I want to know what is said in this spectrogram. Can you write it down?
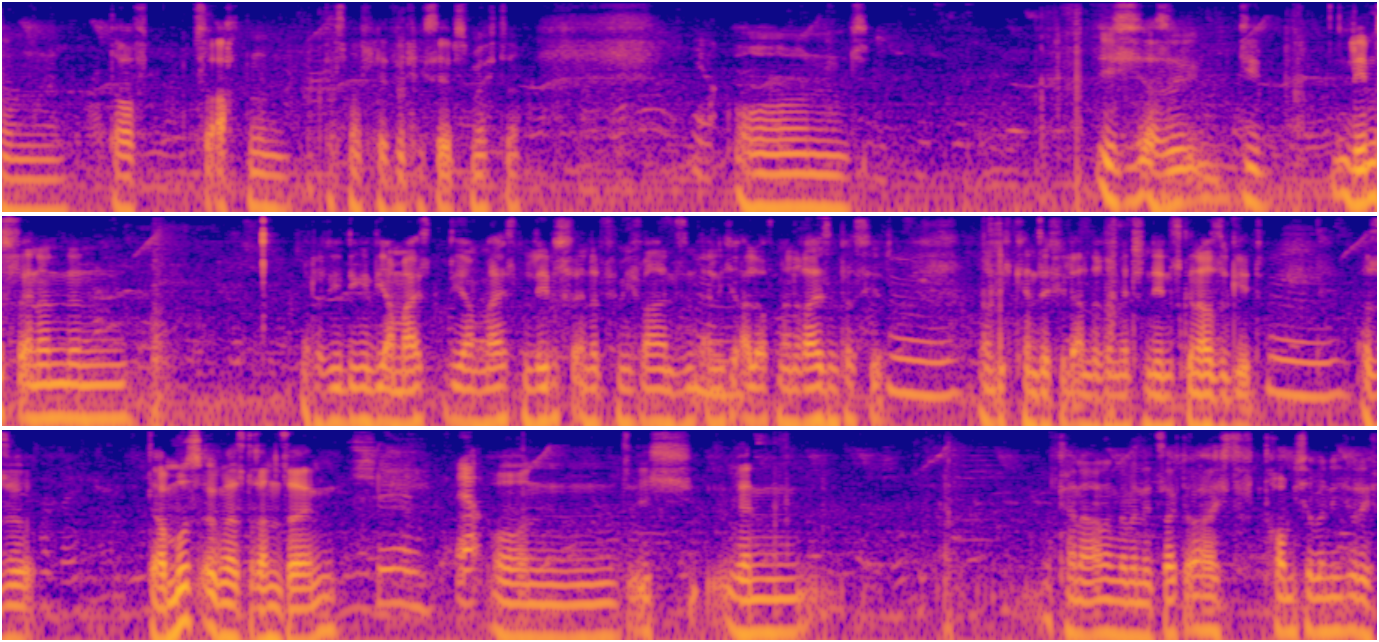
ähm, darauf zu achten, was man vielleicht wirklich selbst möchte. Ja. Und ich, also die lebensverändernden oder die Dinge, die am meisten, die am meisten lebensverändert für mich waren, die sind Mhm. eigentlich alle auf meinen Reisen passiert. Mhm. Und ich kenne sehr viele andere Menschen, denen es genauso geht. Mhm. Also da muss irgendwas dran sein. Schön. Ja. Und ich, wenn, keine Ahnung, wenn man jetzt sagt, ah, ich traue mich aber nicht oder ich,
